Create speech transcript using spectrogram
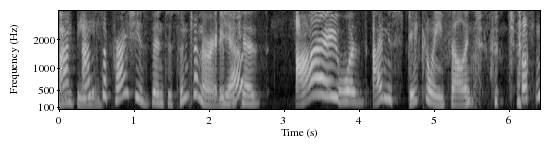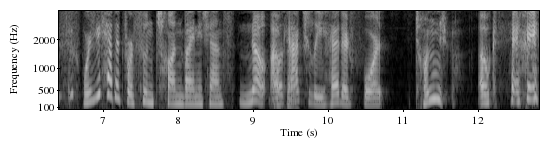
I, maybe. I'm surprised she's been to Suncheon already Yeah? because I was, I mistakenly fell into Suncheon. Were you headed for Suncheon by any chance? no, I was actually headed for Jeonju. Okay.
